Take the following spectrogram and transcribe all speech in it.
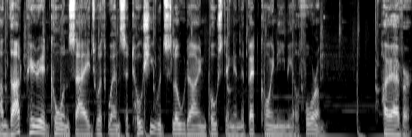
and that period coincides with when Satoshi would slow down posting in the Bitcoin email forum. However,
